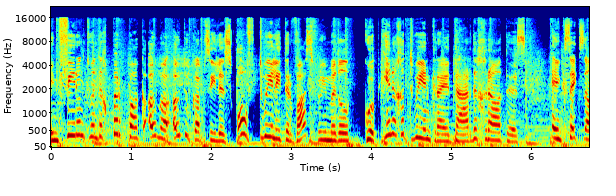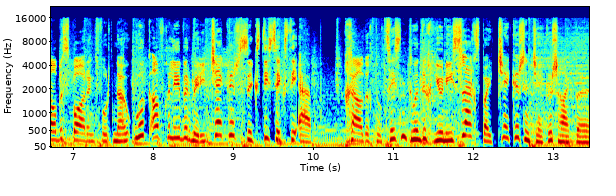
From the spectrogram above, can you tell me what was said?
en 24 per pak Ouma autokapsules of 2 liter wasvloeimiddel koop enige 2 en kry 'n derde gratis. XXL besparings word nou ook afgelewer met die Checkers 6060 app. Geldig tot 26 Junie slegs by Checkers en Checkers Hyper.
